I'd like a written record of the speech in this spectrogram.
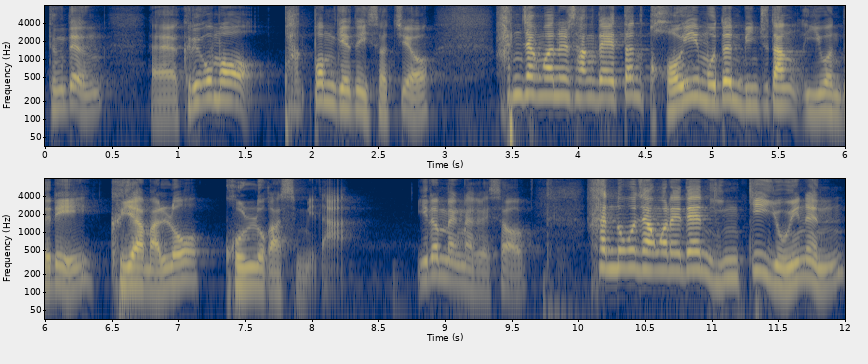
등등 에, 그리고 뭐 박범계도 있었지요. 한 장관을 상대했던 거의 모든 민주당 의원들이 그야말로 골로 갔습니다. 이런 맥락에서 한동훈 장관에 대한 인기 요인은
